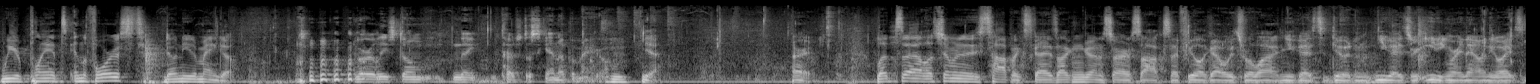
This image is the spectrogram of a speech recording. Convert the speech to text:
weird plants in the forest don't eat a mango or at least don't like touch the skin of a mango. Yeah. All right. Let's uh let's jump into these topics, guys. I can go and start us off because I feel like I always rely on you guys to do it, and you guys are eating right now, anyways.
